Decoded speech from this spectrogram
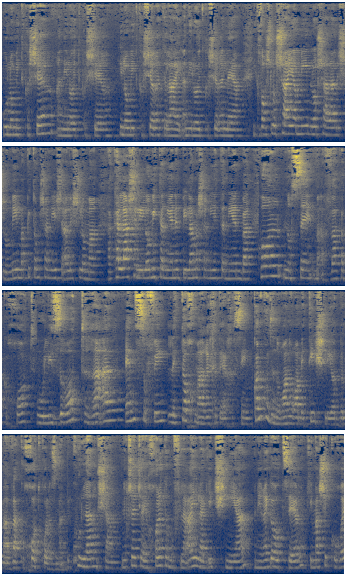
הוא לא מתקשר, אני לא אתקשר, היא לא מתקשרת אליי, אני לא אתקשר אליה. היא כבר שלושה ימים לא שאלה לשלומי, מה פתאום שאני אשאל לשלומה? הכלה שלי לא מתעניינת בי, למה שאני אתעניין בה? כל נושא מאבק הכוחות הוא לזרות רעל אינסופי לתוך מערכת היחסים. קודם כל זה נורא נורא מתיש להיות במאבק כוחות כל הזמן, וכולנו שם. אני חושבת שהיכולת המופלאה היא להגיד שנייה, אני רגע עוצר, כי מה שקורה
